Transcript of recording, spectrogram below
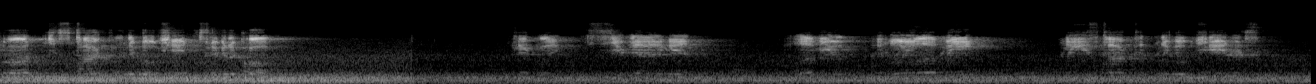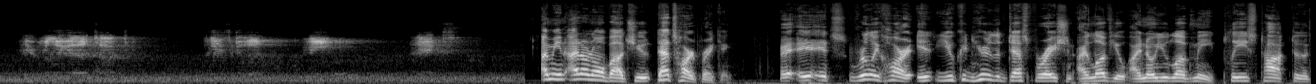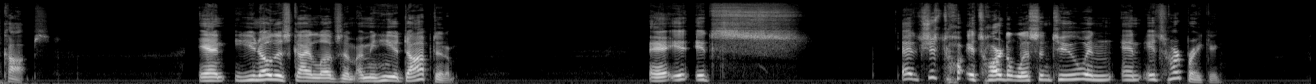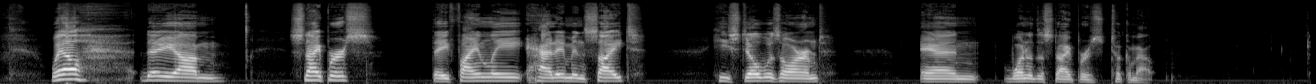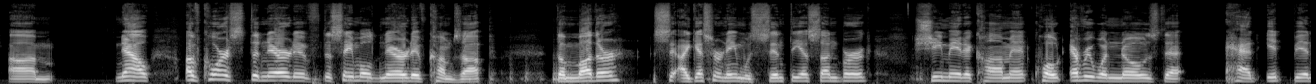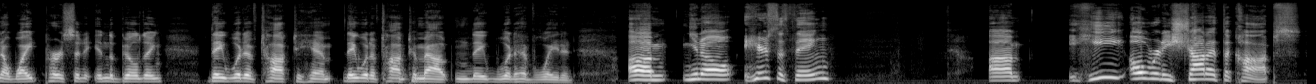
just talk to the negotiators. They're going to call. Okay, Blake, this is your dad again. I love you. I know you love me. Please talk to the negotiators. You really got to talk to them. Please do it. Me. Thanks. I mean, I don't know about you. That's heartbreaking. It's really hard. It, you can hear the desperation. I love you. I know you love me. Please talk to the cops. And you know this guy loves him. I mean, he adopted him. It, it's it's just it's hard to listen to, and and it's heartbreaking. Well, they um, snipers. They finally had him in sight. He still was armed and one of the snipers took him out. Um, now, of course, the narrative, the same old narrative comes up. The mother, I guess her name was Cynthia Sundberg, she made a comment, quote, everyone knows that had it been a white person in the building, they would have talked to him, they would have talked him out and they would have waited. Um, you know, here's the thing. Um, he already shot at the cops.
